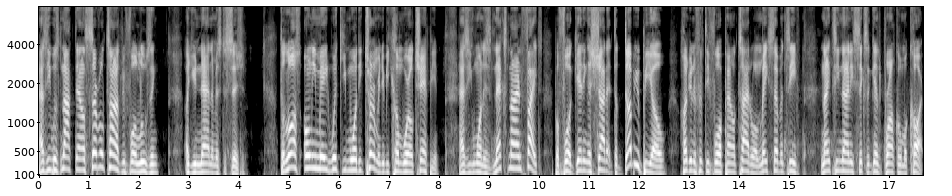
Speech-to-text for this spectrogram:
as he was knocked down several times before losing a unanimous decision. The loss only made Winky more determined to become world champion, as he won his next nine fights before getting a shot at the WBO 154 pound title on May 17, 1996, against Bronco McKart.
